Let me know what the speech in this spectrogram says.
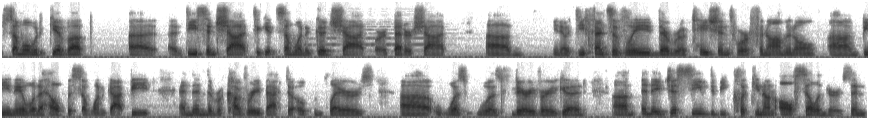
someone would give up uh, a decent shot to get someone a good shot or a better shot. Um, you know, defensively, their rotations were phenomenal. Um, being able to help if someone got beat, and then the recovery back to open players uh, was was very very good, um, and they just seemed to be clicking on all cylinders. And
